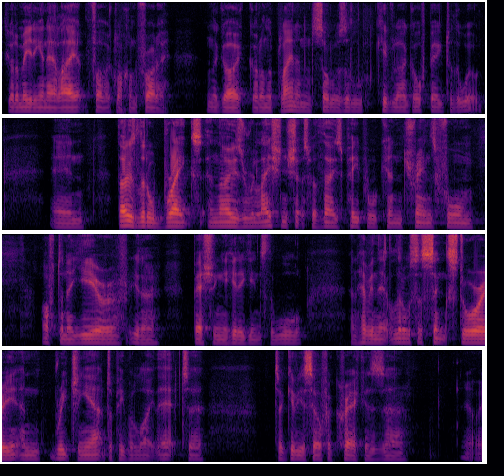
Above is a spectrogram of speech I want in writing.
He's got a meeting in LA at 5 o'clock on Friday. And the guy got on the plane and sold his little Kevlar golf bag to the world. And those little breaks and those relationships with those people can transform often a year of, you know, bashing your head against the wall. And having that little succinct story and reaching out to people like that to, to give yourself a crack is, uh, yeah, I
